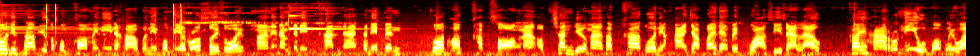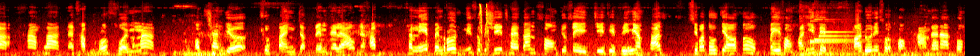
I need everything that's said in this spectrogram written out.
สวัสดีครับ อยู่กับผมคอมไมนีนะครับ วันนี้ผมมีรถสวยๆ มาแนะนำกันอีกคันนะฮะคันนี้เป็นตัวท็อปขับ 2 นะ ออปชั่นเยอะมากครับ ค่าตัวเนี่ยหายจากป้ายแดงไปกว่า 4 0 0แสนแล้ว ใครหารุ่นนี้อยู่บอกเลยว่าห้ามพลาดนะครับ รถสวยมากๆ ออปชั่นเยอะชุดแต่งจัดเต็มให้แล้วนะครับ คันนี้เป็นรุ่น Mitsubishi Titan 2.4 GT Premium Plus สิบประตูเกียร์ออโต้ปี 2020 มาดูในส่วนของทางด้านหน้าตรง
